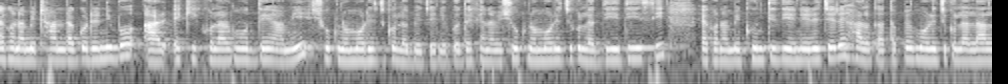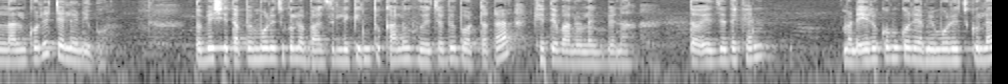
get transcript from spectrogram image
এখন আমি ঠান্ডা করে নিব আর একই খোলার মধ্যে আমি শুকনো মরিচগুলো বেজে নিব। দেখেন আমি শুকনো মরিচগুলো দিয়ে দিয়েছি। এখন আমি খুন্তি দিয়ে নেড়ে চেড়ে হালকা তাপে মরিচগুলো লাল লাল করে টেলে নিব। তো বেশি তাপে মরিচগুলো বাজলে কিন্তু কালো হয়ে যাবে ভর্তাটা খেতে ভালো লাগবে না। তো এই যে দেখেন মানে এরকম করে আমি মরিচগুলা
